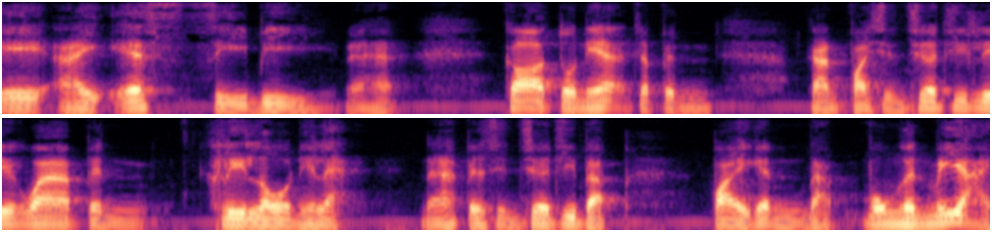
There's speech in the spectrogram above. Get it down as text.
AISCB นะฮะก็ตัวเนี้ยจะเป็นการปล่อยสินเชื่อที่เรียกว่าเป็นคลีโลนี่แหละนะเป็นสินเชื่อที่แบบ ปล่อยกันแบบวงเงินไม่ใหญ่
